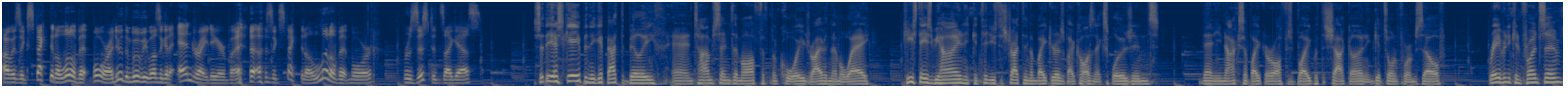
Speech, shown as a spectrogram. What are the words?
I was expecting a little bit more. I knew the movie wasn't going to end right here, but I was expecting a little bit more resistance, I guess. So they escape and they get back to Billy, and Tom sends them off with McCoy, driving them away. He stays behind and continues distracting the bikers by causing explosions. Then he knocks a biker off his bike with the shotgun and gets on for himself. Raven confronts him.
